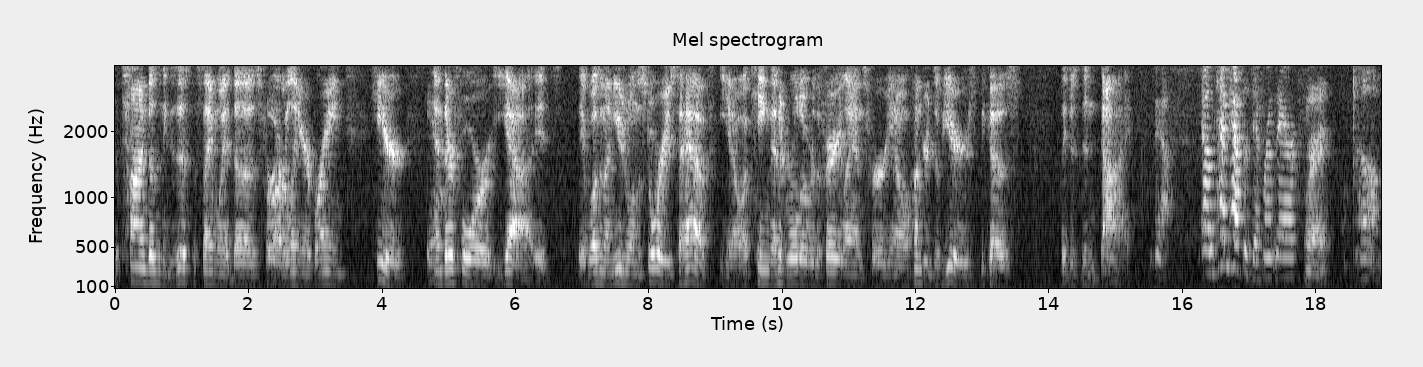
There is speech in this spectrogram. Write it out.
The time doesn't exist the same way it does for our linear brain here, Yeah. and therefore, yeah, it's it wasn't unusual in the stories to have you know a king that had ruled over the fairylands for you know hundreds of years because they just didn't die. yeah. Um, time passes different there. Right. Um,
